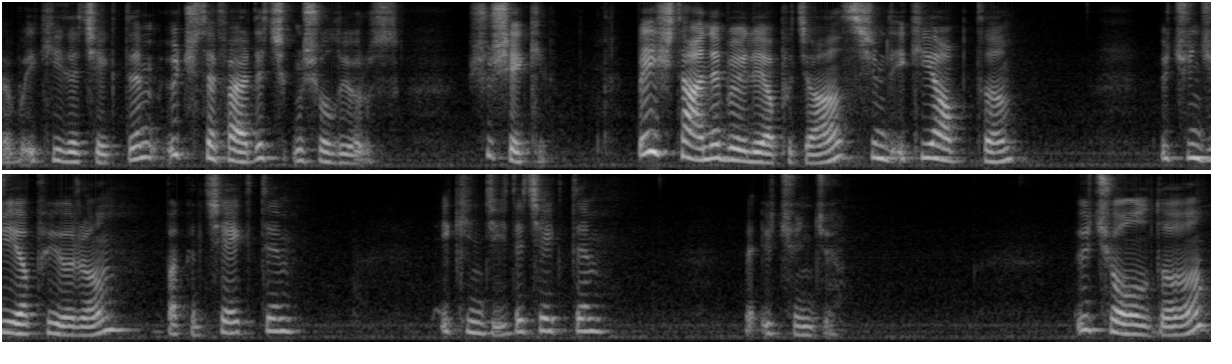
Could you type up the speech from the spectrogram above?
Ve bu ikiyi de çektim. 3 seferde çıkmış oluyoruz. Şu şekil. 5 tane böyle yapacağız. Şimdi 2 yaptım. Üçüncü yapıyorum. Bakın çektim. İkinciyi de çektim. Ve üçüncü. 3 oldu.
